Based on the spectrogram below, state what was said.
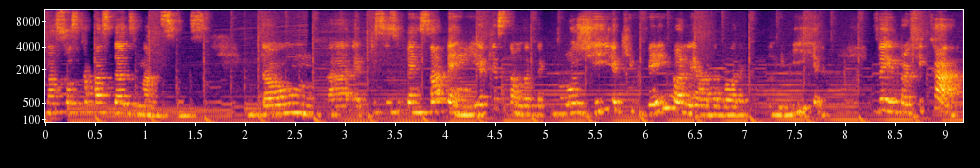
nas suas capacidades máximas. Então, é preciso pensar bem. E a questão da tecnologia, que veio aliada agora a pandemia, veio para ficar.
